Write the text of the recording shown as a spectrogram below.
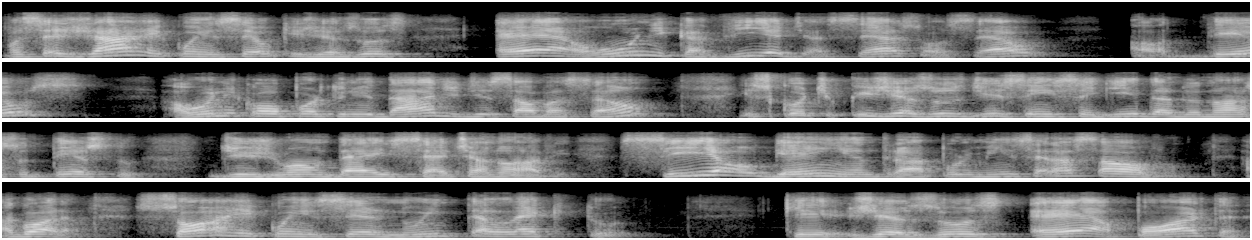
você já reconheceu que Jesus é a única via de acesso ao céu, a Deus, a única oportunidade de salvação. Escute o que Jesus disse em seguida do nosso texto de João 10, 7 a 9. Se alguém entrar por mim, será salvo. Agora, só reconhecer no intelecto que Jesus é a porta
